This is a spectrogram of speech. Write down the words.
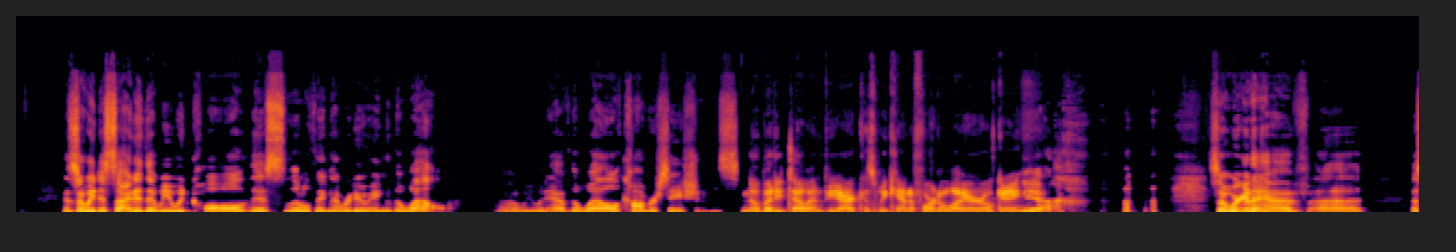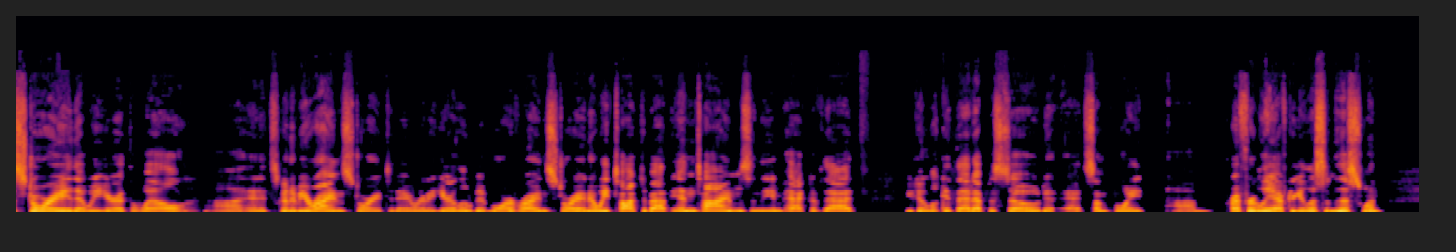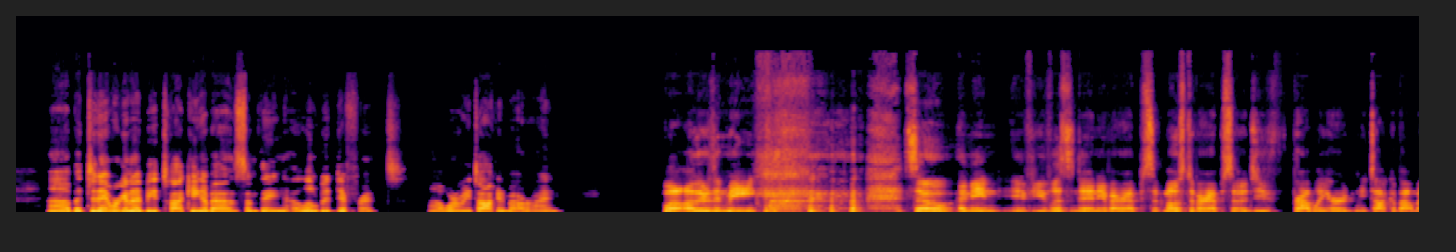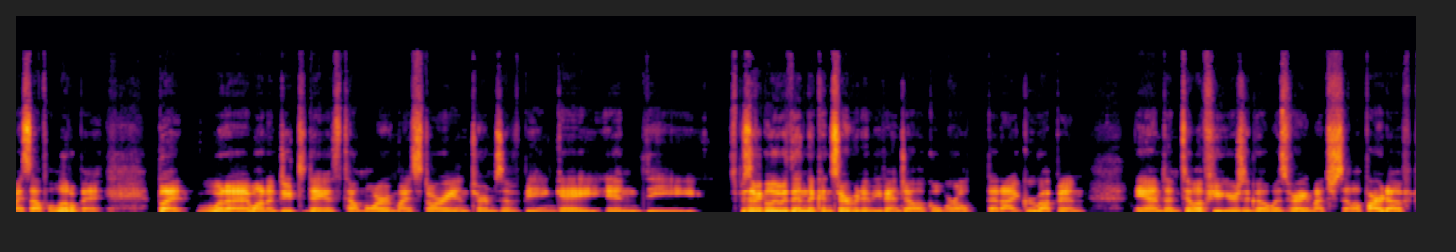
And so we decided that we would call this little thing that we're doing the well. Uh, we would have the well conversations. Nobody tell NPR because we can't afford a lawyer, okay? Yeah. So we're going to have uh, a story that we hear at the well, uh, and it's going to be Ryan's story today. We're going to hear a little bit more of Ryan's story. I know we talked about end times and the impact of that. You can look at that episode at some point, um, preferably after you listen to this one. Uh, but today we're going to be talking about something a little bit different. Uh, what are we talking about, Ryan? Well, other than me. so, I mean, if you've listened to any of our episodes, most of our episodes, you've probably heard me talk about myself a little bit. But what I want to do today is tell more of my story in terms of being gay in the specifically within the conservative evangelical world that I grew up in and until a few years ago was very much still a part of.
